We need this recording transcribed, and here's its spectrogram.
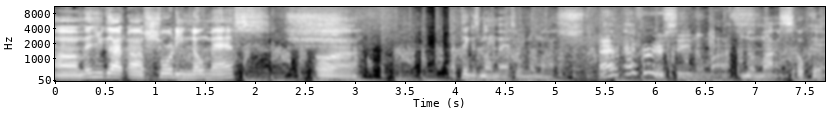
Yeah. um, then you got uh Shorty No Mass, uh, I think it's No Mass or No Mas. I, I've heard her say no mas. No Mas. Okay.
